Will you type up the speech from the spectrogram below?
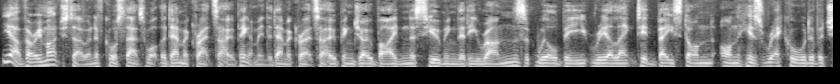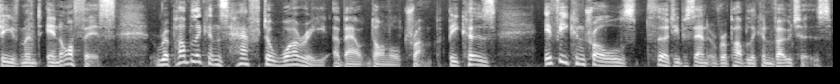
Yeah, very much so. And of course, that's what the Democrats are hoping. I mean, the Democrats are hoping Joe Biden, assuming that he runs, will be re-elected based on, on his record of achievement in office. Republicans have to worry about Donald Trump because if he controls 30% of Republican voters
